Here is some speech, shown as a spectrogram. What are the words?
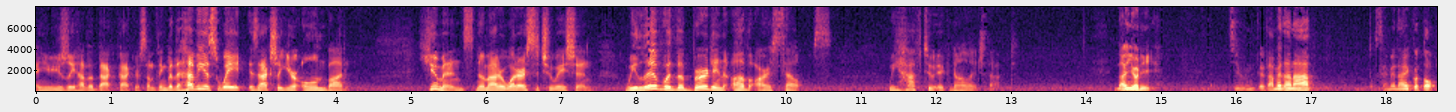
And you usually have a backpack or something, but the heaviest weight is actually your own body. Humans, no matter what our situation, we live with the burden of ourselves. We have to acknowledge that. 何より自分ってダメだなと責めないこと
